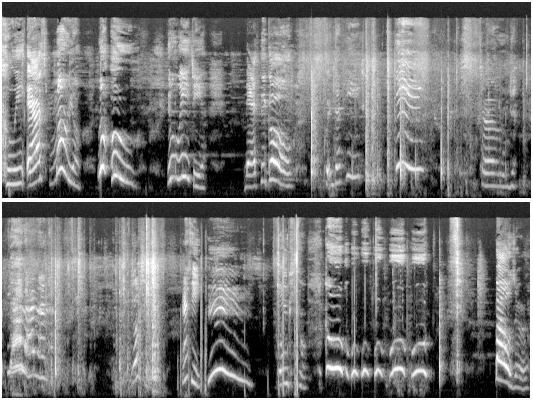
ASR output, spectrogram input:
clean as Mario. Woohoo! Luigi. That's the goal. Quit that heat. Heat. Toad. La la la la. Yoshi. Matty. Hmm. Donkey Kong. Bowser.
